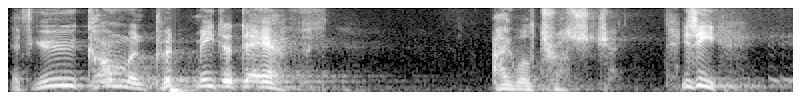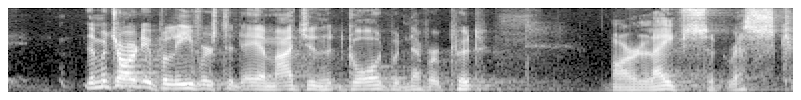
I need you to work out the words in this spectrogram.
if you come and put me to death, I will trust you. You see, the majority of believers today imagine that God would never put our lives at risk.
